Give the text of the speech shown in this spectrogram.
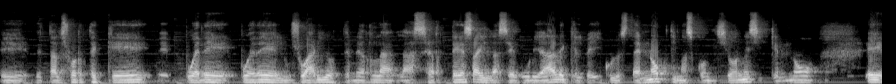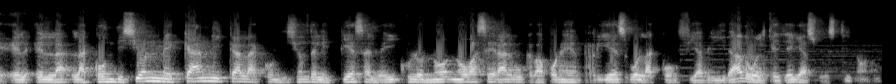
eh, de tal suerte que eh, puede, puede el usuario tener la, certeza y la seguridad de que el vehículo está en óptimas condiciones y que no, eh, la, la, condición mecánica, la condición de limpieza del vehículo no, no va a ser algo que va a poner en riesgo la confiabilidad o el que llegue a su destino. ¿no?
